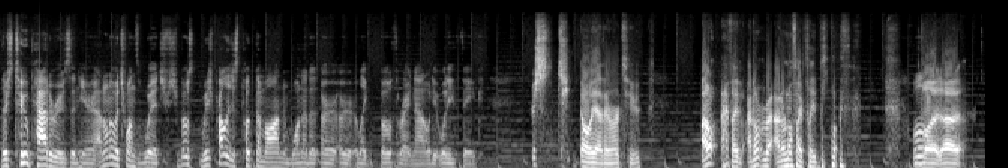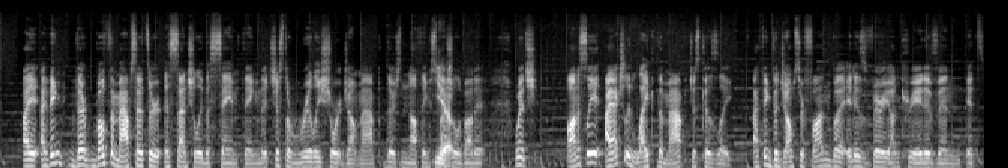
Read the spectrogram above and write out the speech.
There's two Padorus in here. I don't know which one's which. We should, both, we should probably just put them on one at a, or, or like both right now. What do, you- what do you think? There's two, oh yeah, there are two. I don't have. I, I don't. remember- I don't know if I played both. Well- but uh, I, I think they're both the map sets are essentially the same thing. It's just a really short jump map. There's nothing Yeah. special about it. Which honestly, I actually like the map just because like I think the jumps are fun, but it is very uncreative and it's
